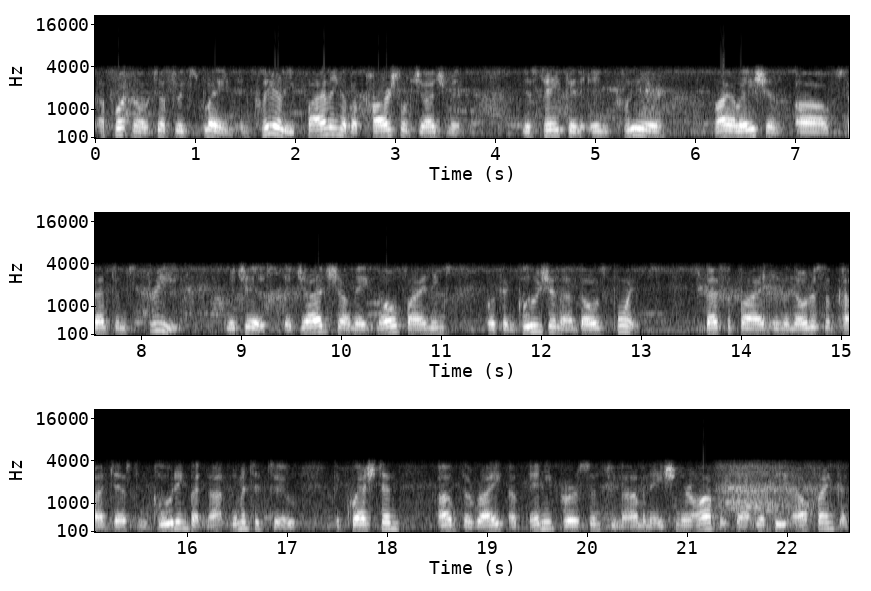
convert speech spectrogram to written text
a footnote just to explain. And clearly, filing of a partial judgment is taken in clear violation of sentence 3, which is, the judge shall make no findings or conclusion on those points specified in the notice of contest, including but not limited to the question of the right of any person to nomination or office. That would be Al Franken.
